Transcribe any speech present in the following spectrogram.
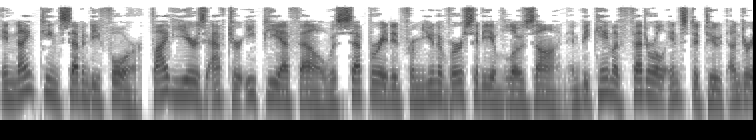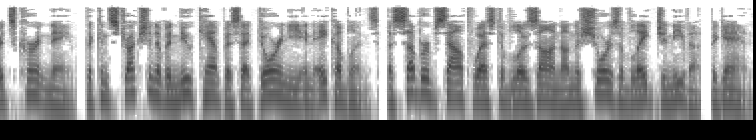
In 1974, five years after EPFL was separated from University of Lausanne and became a federal institute under its current name, the construction of a new campus at Dorigny in Écublens, a suburb southwest of Lausanne on the shores of Lake Geneva, began.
